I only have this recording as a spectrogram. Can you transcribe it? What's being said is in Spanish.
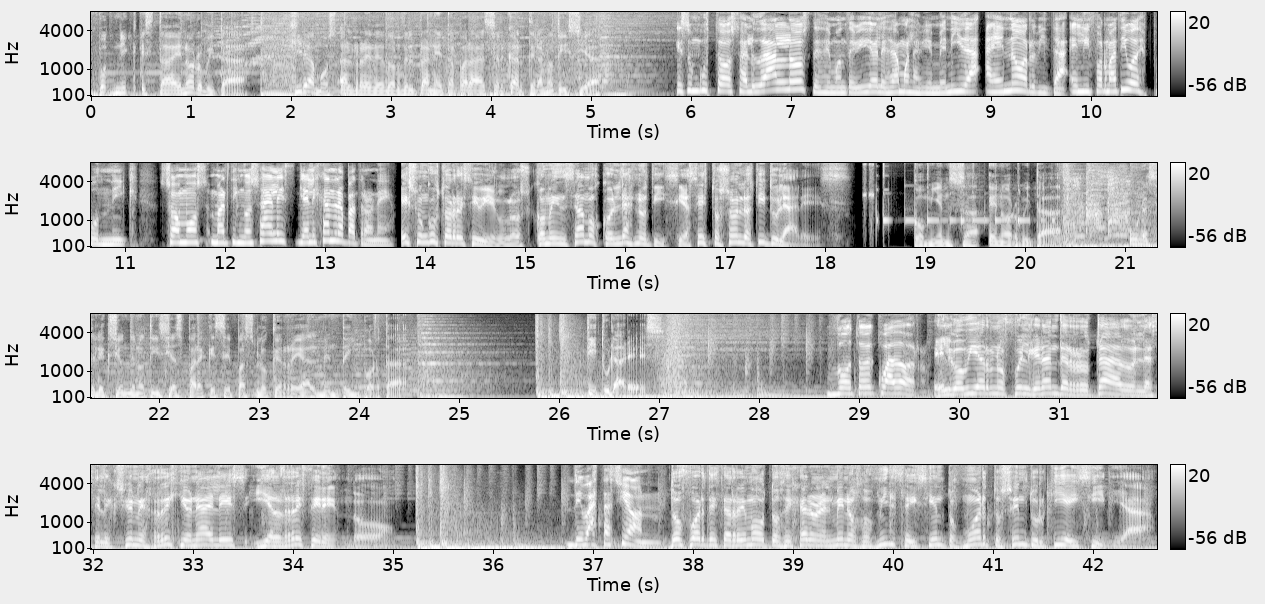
Sputnik está en órbita. Giramos alrededor del planeta para acercarte la noticia. Es un gusto saludarlos. Desde Montevideo les damos la bienvenida a En órbita, el informativo de Sputnik. Somos Martín González y Alejandra Patrone. Es un gusto recibirlos. Comenzamos con las noticias. Estos son los titulares. Comienza En órbita. Una selección de noticias para que sepas lo que realmente importa. Titulares. Voto Ecuador. El gobierno fue el gran derrotado en las elecciones regionales y el referendo. Devastación. Dos fuertes terremotos dejaron al menos 2.600 muertos en Turquía y Siria.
